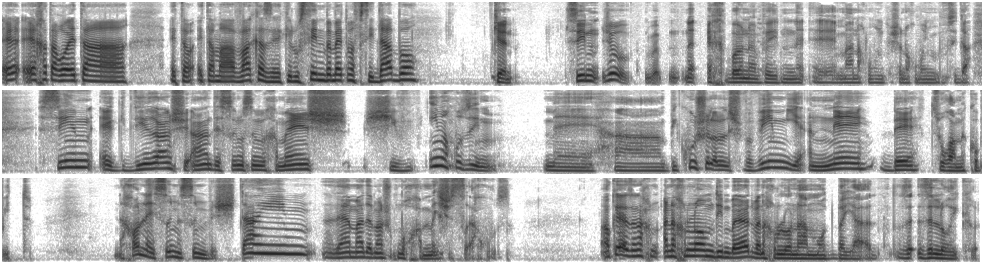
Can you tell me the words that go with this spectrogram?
איך אתה רואה את, ה, את, ה, את המאבק הזה? כאילו סין באמת מפסידה בו? כן. סין, שוב, איך בואו נבין אה, מה אנחנו אומרים כשאנחנו אומרים מפסידה. סין הגדירה שעד 2025 70 אחוזים מהביקוש שלה לשבבים יענה בצורה מקומית. נכון ל-2022 זה עמד על משהו כמו 15 אחוז. אוקיי, אז אנחנו, אנחנו לא עומדים ביעד ואנחנו לא נעמוד ביעד, זה, זה לא יקרה.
